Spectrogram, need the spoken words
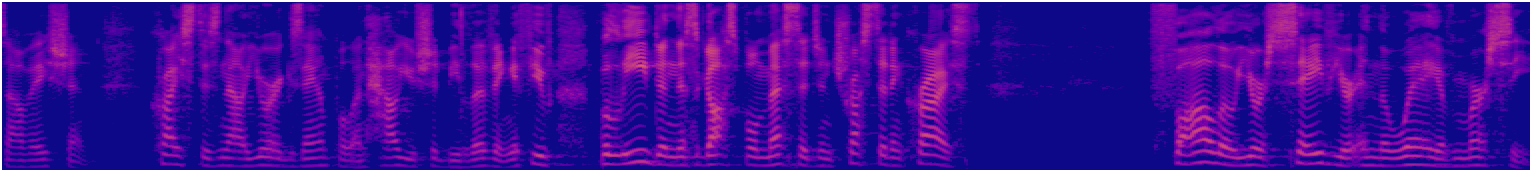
salvation, Christ is now your example and how you should be living. If you've believed in this gospel message and trusted in Christ, follow your Savior in the way of mercy.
